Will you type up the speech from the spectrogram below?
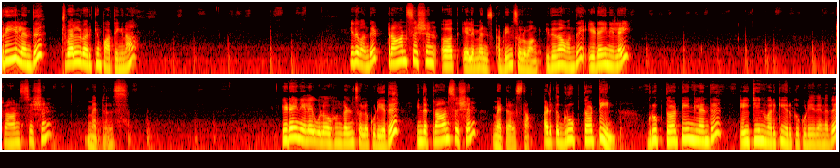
த்ரீலேருந்து டுவெல் வரைக்கும் பார்த்தீங்கன்னா இது வந்து டிரான்சிஷன் எர்த் எலிமெண்ட்ஸ் அப்படின்னு சொல்லுவாங்க. இதுதான் வந்து இடைநிலை டிரான்சிஷன் மெட்டல்ஸ் இடைநிலை உலோகங்கள்னு சொல்லக்கூடியது இந்த டிரான்சிஷன் மெட்டல்ஸ் தான். அடுத்து குரூப் தேர்ட்டீன் குரூப் தேர்ட்டீன்லேருந்து எயிட்டீன் வரைக்கும் இருக்கக்கூடியது என்னது?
